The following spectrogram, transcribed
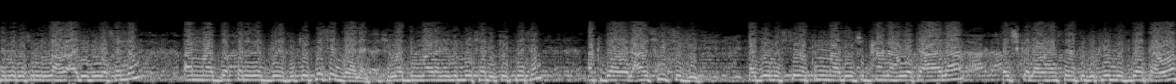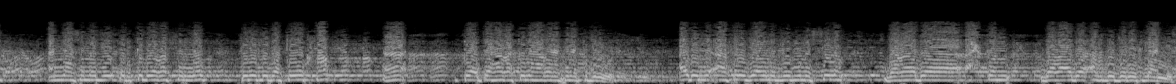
صلى الله عليه وسلم؟ أما الدقل الدين في كيف نسل دالا شما الدمالا من موسى لكيف نسل؟ أكدا والعاشي سجد أجل السنة كما سبحانه وتعالى. أشكل وهسنة بكريم مثباتا الناس من يركل يغسل في اللي ذاك يكفر. تهغتنا غنى تجربه أدل آخر جاء النبي بمسنا دغاد أحكم دغاد أخذ جريت لانس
